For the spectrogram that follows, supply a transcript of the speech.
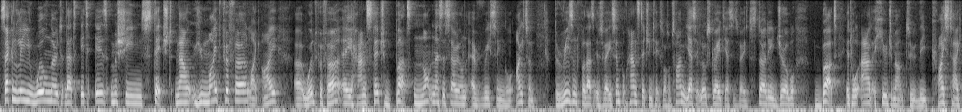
Secondly, you will note that it is machine stitched. Now, you might prefer, like I, uh, would prefer a hand stitch, but not necessarily on every single item. The reason for that is very simple. Hand stitching takes a lot of time. Yes, it looks great. Yes, it's very sturdy, durable, but it will add a huge amount to the price tag.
